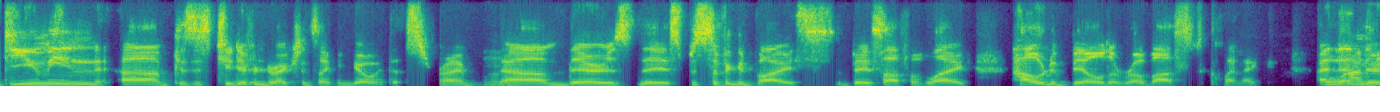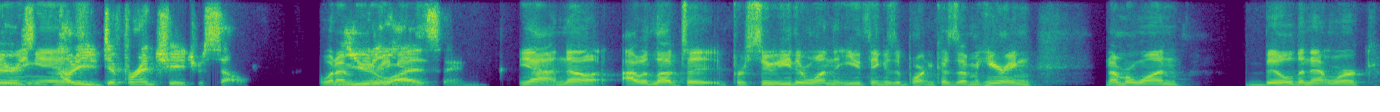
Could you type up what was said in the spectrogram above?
do you mean because um, there's two different directions I can go with this, right? Mm-hmm. Um, there's the specific advice based off of like how to build a robust clinic, and then there's is, how do you differentiate yourself. What I'm utilizing. Is, yeah, no, I would love to pursue either one that you think is important because I'm hearing number one, build a network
